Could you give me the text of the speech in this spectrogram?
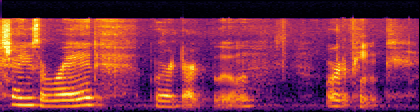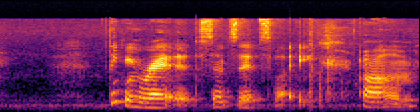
should I use a red or a dark blue? Or the pink? I'm thinking red since it's like um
